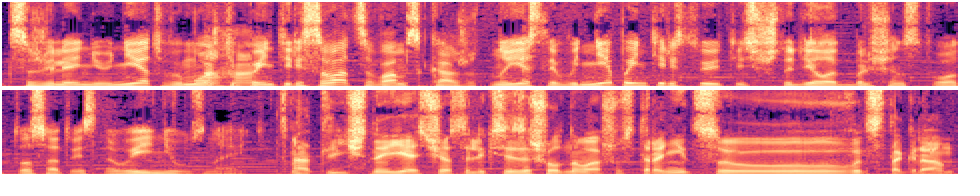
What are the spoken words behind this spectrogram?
К сожалению, нет. Вы можете Ага. поинтересоваться, вам скажут. Но если вы не поинтересуетесь, что делает большинство, то, соответственно, вы и не узнаете. Отлично. Я сейчас, Алексей, зашел на вашу страницу в Инстаграм.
